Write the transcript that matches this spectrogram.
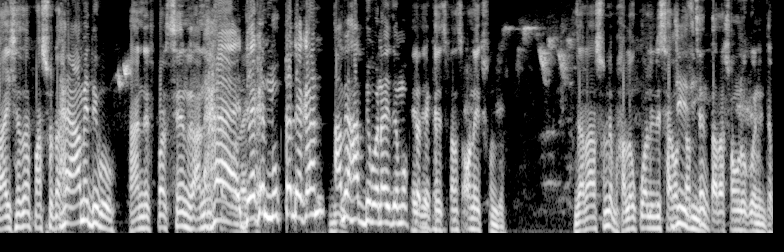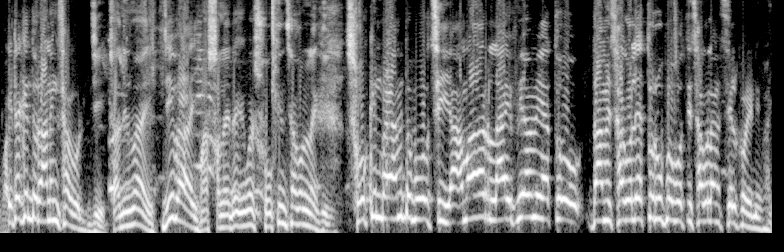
বাইশ হাজার পাঁচশো টাকা। হ্যাঁ আমি দিব। হান্ড্রেড পার্সেন্ট রানিং হ্যাঁ দেখেন মুখটা দেখান আমি হাত দিব না এই যে মুখটা দেখেন। অনেক সুন্দর। যারা আসলে ভালো কোয়ালিটির ছাগল। চাচ্ছেন তারা সংগ্রহ করে নিতে পারে। এটা কিন্তু রানিং ছাগল। জি স্বাধীন ভাই। জি ভাই। মার্শাল্লাহ এটা একেবারে শৌখিন ছাগল নাকি? শৌখিন ভাই আমি তো বলছি আমার লাইফে আমি এত দামি ছাগল এত রূপবতী ছাগল আমি সেল করিনি ভাই।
